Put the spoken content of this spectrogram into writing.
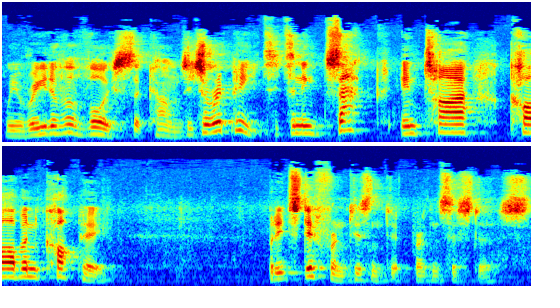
we read of a voice that comes. It's a repeat, it's an exact, entire carbon copy. But it's different, isn't it, brothers and sisters?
